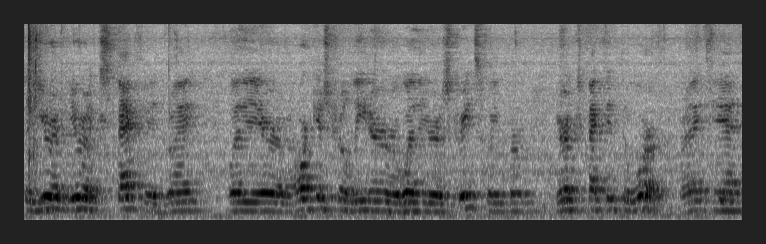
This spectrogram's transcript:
so you're, you're expected, right? Whether you're an orchestra leader or whether you're a street sweeper, you're expected to work, right? And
